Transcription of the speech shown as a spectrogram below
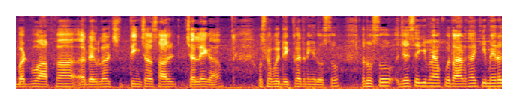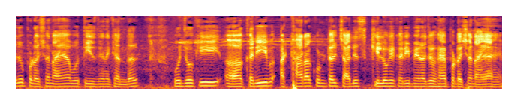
बट वो आपका रेगुलर तीन चार साल चलेगा। उसमें कोई दिक्कत नहीं है दोस्तों। तो दोस्तों जैसे कि मैं आपको बता रहा था कि मेरा जो प्रोडक्शन आया वो तीस दिन के अंदर वो जो कि करीब 18 कुंटल 40 किलो के करीब मेरा जो है प्रोडक्शन आया है।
